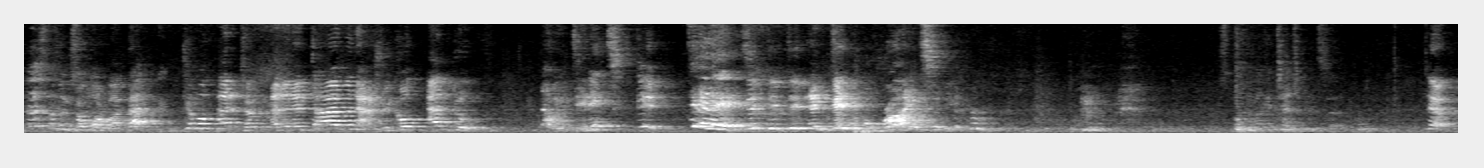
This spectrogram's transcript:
There's nothing so odd about that. On, actor and an entire menagerie called Abdul. No, he didn't. Did. Did it? Did, did, did, and did. All right. Spoken like a gentleman, sir. Now,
